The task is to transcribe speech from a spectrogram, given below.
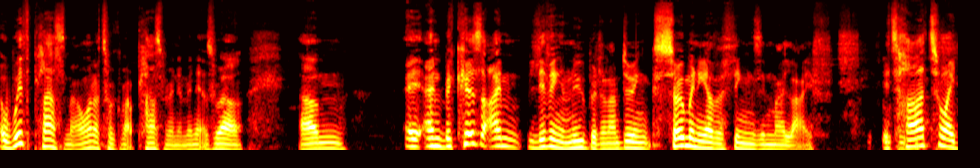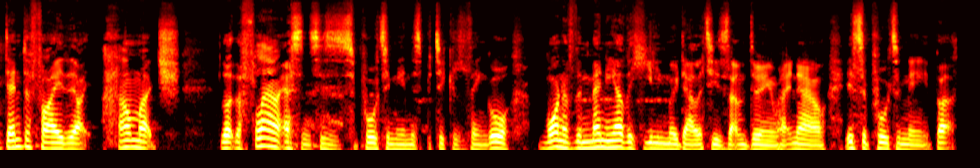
with plasma. I want to talk about plasma in a minute as well. Um, and because I'm living in Ubud and I'm doing so many other things in my life, it's hard to identify the, how much like the flower essence is supporting me in this particular thing, or one of the many other healing modalities that I'm doing right now is supporting me. But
